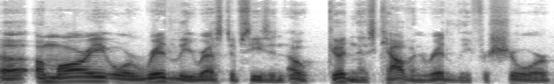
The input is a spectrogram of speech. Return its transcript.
Uh, Amari or Ridley rest of season. Oh goodness, Calvin Ridley for sure.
